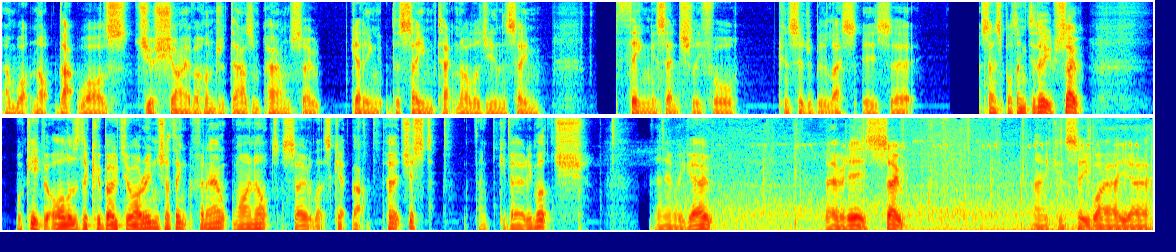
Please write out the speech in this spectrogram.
and whatnot, that was just shy of a hundred thousand pounds. So getting the same technology and the same thing essentially for considerably less is uh, a sensible thing to do. So we'll keep it all as the Kubota Orange, I think, for now. Why not? So let's get that purchased. Thank you very much. There we go. There it is. So now you can see why I uh,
